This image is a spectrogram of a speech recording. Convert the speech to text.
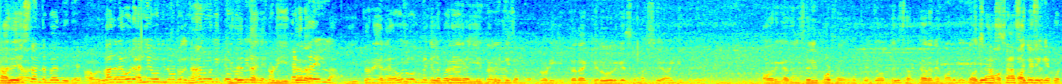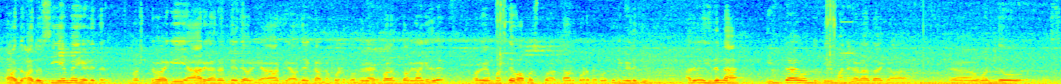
ಅದೇ. ಎಸ್ ಅಂತ ಬರ್ದಿದೆ. ಹೌದು. ಆದ್ರೆ ಅವರು ಅಲ್ಲಿ ಹೋಗಿ ನೋಡುವಾಗ ನಾನು ಹೋಗಿ ಇದನ್ನ ನೋಡಿ ಈ ತರ ಇಲ್ಲ. ಈ ಥರ ಅಲ್ಲ, ಏನಾದ್ರು- ಅವ್ರು ಹೋಗ್ಬೇಕಲ್ಲ ಥರ- ಥರ-. ನೋಡಿ ಈ ಥರ ಕೆಲವರಿಗೆ ಸಮಸ್ಯೆ ಆಗಿದ್ದರೆ ಅವರಿಗೆ ಅದನ್ನು ಸರಿಪಡಿಸೋ ಜವಾಬ್ದಾರಿ ಸರ್ಕಾರನೇ ಮಾಡಬೇಕು. ಅದು ಅದು- ಅದು ಸಿ ಎಂ ಎ ಹೇಳಿದ್ದಾರೆ. ಸ್ಪಷ್ಟವಾಗಿ ಯಾರಿಗೆ ಅರ್ಹತೆ ಇದೆ ಅವ್ರಿಗೆ ಯಾರು ಯಾವುದೇ ಕಾರಣ ಕೊಟ್ಟು ತೊಂದರೆ ಆಗಬಾರ್ದು ಅಂಥವ್ರಿಗಾಗಿದ್ರೆ ಅವ್ರಿಗೆ ಮತ್ತೆ ವಾಪಸ್ ತಾರು ಕೊಡಬೇಕು ಅಂತ ನಾವು ಹೇಳಿದ್ದೀವಿ ಅದರಿಂದ ಇದನ್ನು ಇಂಥ ಒಂದು ತೀರ್ಮಾನಗಳಾದಾಗ ಒಂದು ಸ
